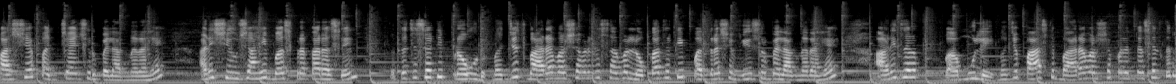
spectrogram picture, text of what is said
पाचशे पंच्याऐंशी रुपये लागणार आहे. आणि शिवशाही बस प्रकार असेल तर त्याच्यासाठी प्रौढ म्हणजेच बारा वर्षावरील सर्व लोकांसाठी पंधराशे वीस रुपये लागणार आहे. आणि जर मुले म्हणजे पाच ते बारा वर्षापर्यंत असेल तर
